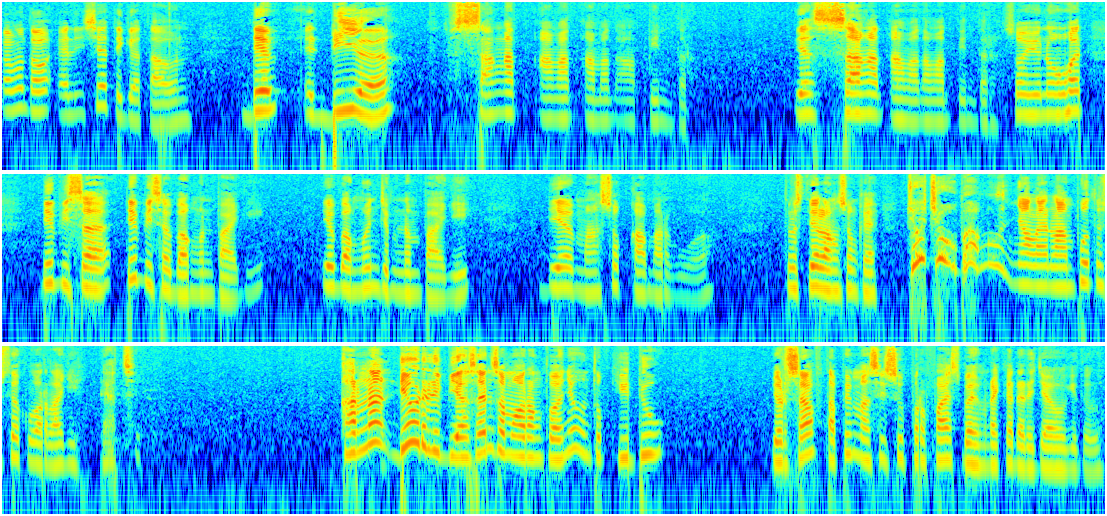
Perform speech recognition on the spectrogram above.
kamu tahu Alicia tiga tahun dia dia sangat amat amat amat pinter. Dia sangat amat amat pinter. So you know what? Dia bisa dia bisa bangun pagi dia bangun jam 6 pagi dia masuk kamar gue terus dia langsung kayak cucu bangun nyalain lampu terus dia keluar lagi that's it karena dia udah dibiasain sama orang tuanya untuk you do yourself tapi masih supervised by mereka dari jauh gitu loh.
